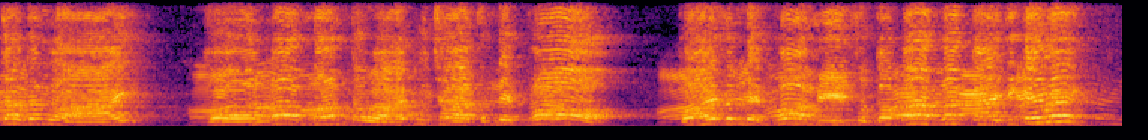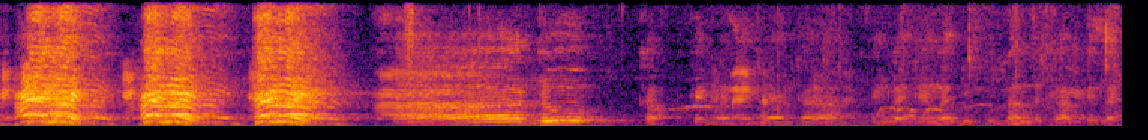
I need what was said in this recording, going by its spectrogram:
เจ้าทั้ง ขอน้อมน้อมถวายบูชาสมเด็จพ่อ ขอให้สมเด็จพ่อมีสุขภาพร่างกายที่แข็งแรงแข็งแรงแข็งแรงแข็งแรงสาธุครับแข็งแรงแข็งแรงครับแข็งแรงแข็งแรงทุกท่านเลยครับแข็งแรง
